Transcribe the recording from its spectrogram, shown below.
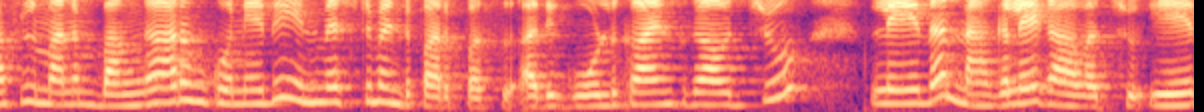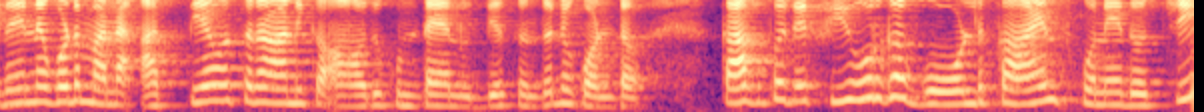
అసలు మనం బంగారం కొనేది ఇన్వెస్ట్మెంట్ పర్పస్ అది గోల్డ్ కాయిన్స్ కావచ్చు లేదా నగలే కావచ్చు. ఏదైనా కూడా మన అత్యవసరానికి ఆదుకుంటాయనే ఉద్దేశంతో కొంటాం. కాకపోతే ప్యూర్గా గోల్డ్ కాయిన్స్ కొనేది వచ్చి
